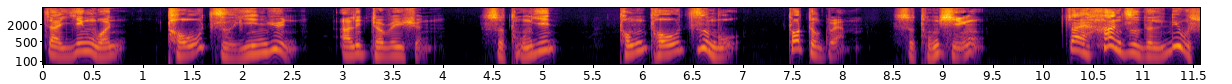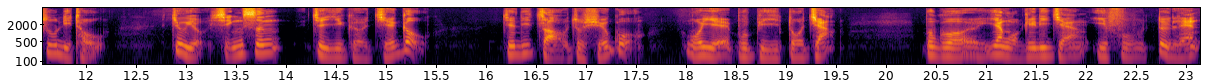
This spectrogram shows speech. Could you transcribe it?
在英文头子音韵 alliteration 是同音，同头字母 tautogram 是同形。在汉字的六书里头，就有形声这一个结构。这里早就学过，我也不必多讲。不过，让我给你讲一副对联。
